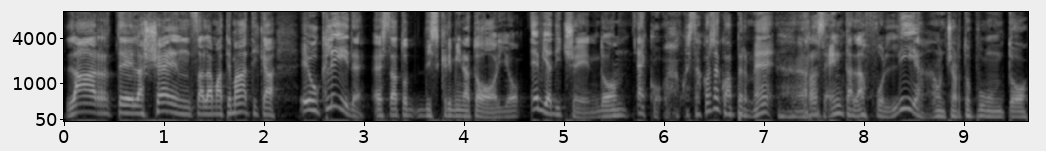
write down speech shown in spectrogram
l'arte, la scienza, la matematica, Euclide è stato discriminatorio e via dicendo. Ecco, questa cosa qua per me rasenta la follia a un certo punto.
